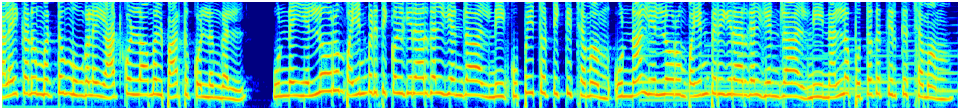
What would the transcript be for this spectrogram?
தலைக்கணம் மட்டும் உங்களை ஆட்கொள்ளாமல் பார்த்து கொள்ளுங்கள். உன்னை எல்லோரும் பயன்படுத்திக் கொள்கிறார்கள் என்றால் நீ குப்பை தொட்டிக்கு சமம். உன்னால் எல்லோரும் பயன்பெறுகிறார்கள் என்றால் நீ நல்ல புத்தகத்திற்கு சமம்.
